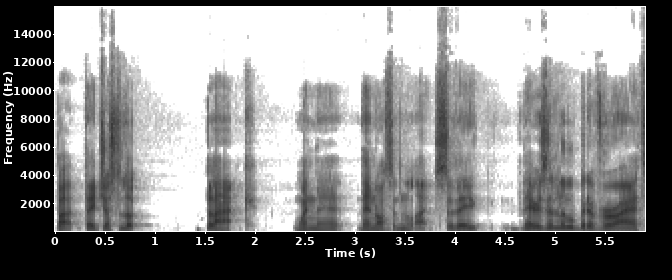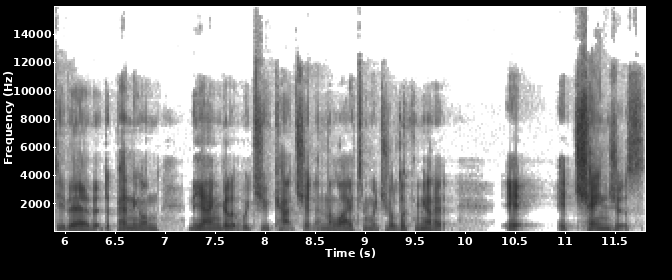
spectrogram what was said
but they just look black when they're they're not in the light. So they there is a little bit of variety there that depending on the angle at which you catch it and the light in which you're looking at it, it it changes.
